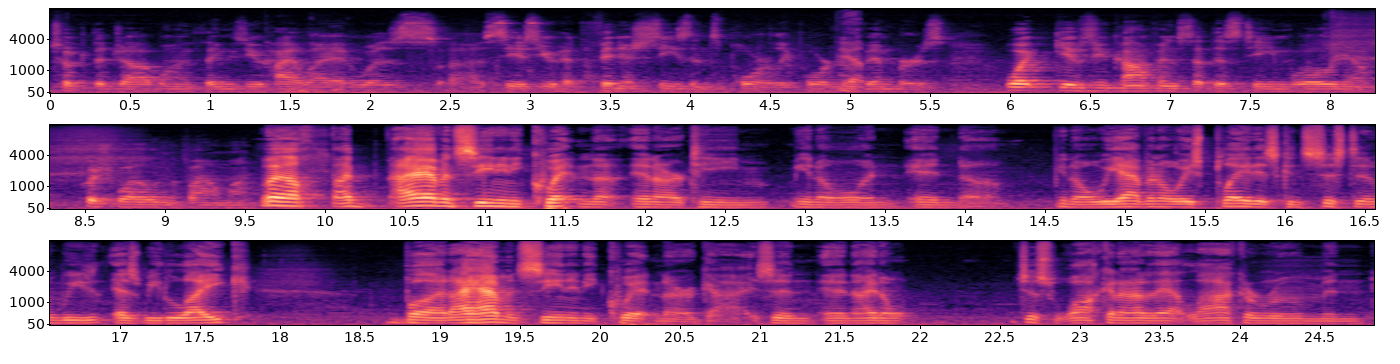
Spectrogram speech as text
took the job, one of the things you highlighted was uh, CSU had finished seasons poorly, poor Yep. What gives you confidence that this team will, you know, push well in the final month? Well, I I haven't seen any quitting in our team, you know, and and um, you know we haven't always played as consistent we as we like, but I haven't seen any quit in our guys, and and I don't just walking out of that locker room and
